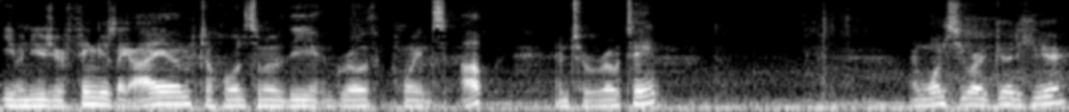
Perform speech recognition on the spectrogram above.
even use your fingers like I am to hold some of the growth points up and to rotate. And once you are good here,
